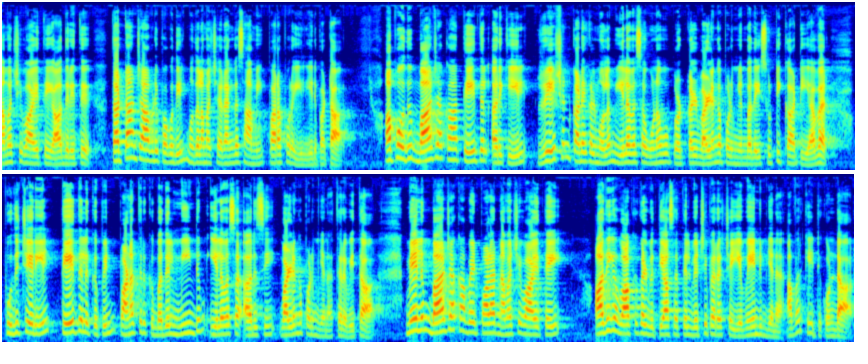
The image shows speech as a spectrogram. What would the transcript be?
நமச்சிவாயத்தை ஆதரித்து தட்டாஞ்சாவடி பகுதியில் முதலமைச்சர் ரங்கசாமி பரப்புரையில் ஈடுபட்டார். அப்போது பாஜக தேர்தல் அறிக்கையில் ரேஷன் கடைகள் மூலம் இலவச உணவுப் பொருட்கள் வழங்கப்படும் என்பதை சுட்டிக்காட்டிய அவர் புதுச்சேரியில் தேர்தலுக்கு பின் பணத்திற்கு பதில் மீண்டும் இலவச அரிசி வழங்கப்படும் என தெரிவித்தார். மேலும் பாஜக வேட்பாளர் நமச்சிவாயத்தை அதிக வாக்குகள் வித்தியாசத்தில் வெற்றி பெறச் செய்ய வேண்டும் என அவர் கேட்டுக்கொண்டார்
